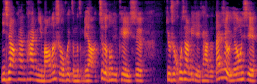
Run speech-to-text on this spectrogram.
你想想看他你忙的时候会怎么怎么样，这个东西可以是就是互相理解一下子。但是有些东西。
